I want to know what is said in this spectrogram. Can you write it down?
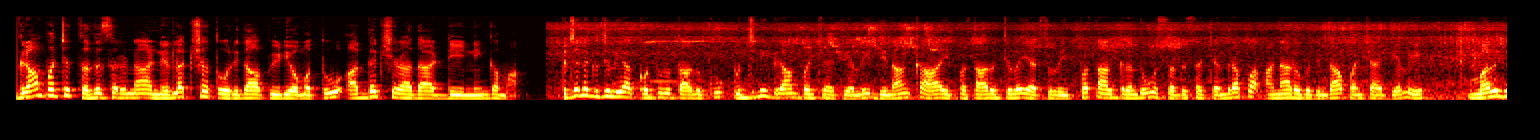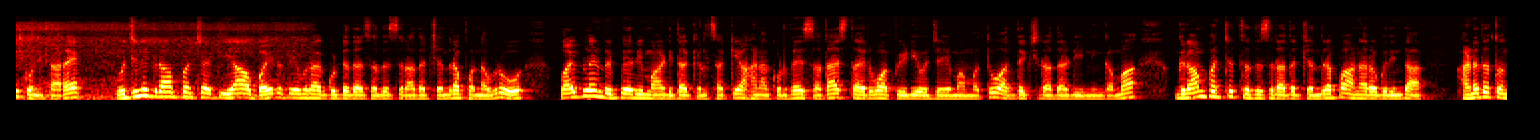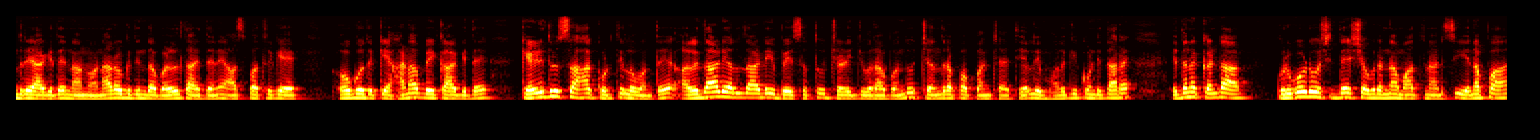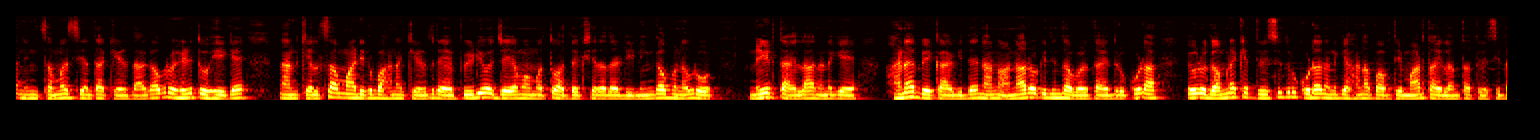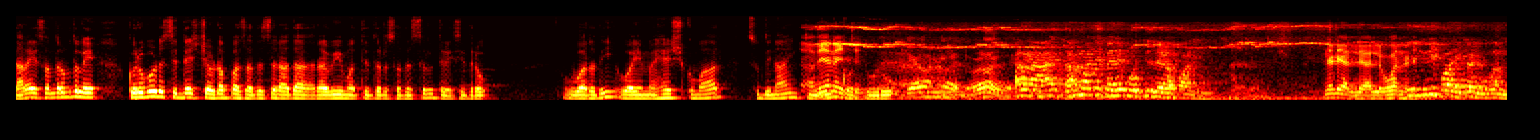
ಗ್ರಾಮ ಪಂಚಾಯತ್ ಸದಸ್ಯರನ್ನ ನಿರ್ಲಕ್ಷ್ಯ ತೋರಿದ ಪಿಡಿಒ ಮತ್ತು ಅಧ್ಯಕ್ಷರಾದ ಡಿ ನಿಂಗಮ್ಮ. ವಿಜಯನಗರ ಜಿಲ್ಲೆಯ ಕೊಟ್ಟೂರು ತಾಲೂಕು ಉಜ್ನಿ ಗ್ರಾಮ ಪಂಚಾಯಿತಿಯಲ್ಲಿ ದಿನಾಂಕ ಇಪ್ಪತ್ತಾರು ಜುಲೈ ಎರಡು ಸಾವಿರದ ಇಪ್ಪತ್ನಾಲ್ಕರಂದು ಸದಸ್ಯ ಚಂದ್ರಪ್ಪ ಅನಾರೋಗ್ಯದಿಂದ ಪಂಚಾಯಿತಿಯಲ್ಲಿ ಮಲಗಿಕೊಂಡಿದ್ದಾರೆ. ಉಜ್ನಿ ಗ್ರಾಮ ಪಂಚಾಯಿತಿಯ ಬೈರದೇವರ ಗುಡ್ಡದ ಸದಸ್ಯರಾದ ಚಂದ್ರಪ್ಪನವರು ಪೈಪ್ಲೈನ್ ರಿಪೇರಿ ಮಾಡಿದ ಕೆಲಸಕ್ಕೆ ಹಣ ಕೊಡದೆ ಸತಾಯಿಸ್ತಾ ಇರುವ ಪಿಡಿಒ ಜಯಮ್ಮ ಮತ್ತು ಅಧ್ಯಕ್ಷರಾದ ಡಿ ನಿಂಗಮ್ಮ, ಗ್ರಾಮ ಪಂಚಾಯತ್ ಸದಸ್ಯರಾದ ಚಂದ್ರಪ್ಪ ಅನಾರೋಗ್ಯದಿಂದ ಹಣದ ತೊಂದರೆ ಆಗಿದೆ, ನಾನು ಅನಾರೋಗ್ಯದಿಂದ ಬಳಲ್ತಾ ಇದ್ದೇನೆ, ಆಸ್ಪತ್ರೆಗೆ ಹೋಗೋದಕ್ಕೆ ಹಣ ಬೇಕಾಗಿದೆ, ಕೇಳಿದರೂ ಸಹ ಕೊಡ್ತಿಲ್ಲವಂತೆ. ಅಲ್ದಾಡಿ ಅಲ್ದಾಡಿ ಬೇಸತ್ತು ಚಳಿ ಜ್ವರ ಬಂದು ಚಂದ್ರಪ್ಪ ಪಂಚಾಯಿತಿಯಲ್ಲಿ ಮಲಗಿಕೊಂಡಿದ್ದಾರೆ. ಇದನ್ನು ಕಂಡ ಕುರುಗೋಡು ಸಿದ್ದೇಶ್ ಅವರನ್ನು ಮಾತನಾಡಿಸಿ, ಏನಪ್ಪ ನಿನ್ನ ಸಮಸ್ಯೆ ಅಂತ ಕೇಳಿದಾಗ ಅವರು ಹೇಳಿದ್ದು ಹೀಗೆ, ನಾನು ಕೆಲಸ ಮಾಡಿರುವ ಹಣ ಕೇಳಿದ್ರೆ, ಪಿ ಡಿ ಒ ಜಯಮ್ಮ ಮತ್ತು ಅಧ್ಯಕ್ಷರಾದ ಡಿ ನಿಂಗಮ್ಮನವರು ನೀಡ್ತಾ ಇಲ್ಲ ನನಗೆ ಹಣ ಬೇಕಾಗಿದೆ ನಾನು ಅನಾರೋಗ್ಯದಿಂದ ಬಳಲ್ತಾ ಇದ್ದರೂ ಕೂಡ ಇವರು ಗಮನಕ್ಕೆ ತಿಳಿಸಿದರೂ ಕೂಡ ನನಗೆ ಹಣ ಪಾವತಿ ಮಾಡ್ತಾ ಇಲ್ಲ ಅಂತ ತಿಳಿಸಿದ್ದಾರೆ. ಈ ಸಂದರ್ಭದಲ್ಲಿ ಕುರುಗೋಡು ಸಿದ್ದೇಶ್ ಚೌಡಪ್ಪ ಸದಸ್ಯರಾದ ರವಿ ಮತ್ತಿತರ ಸದಸ್ಯರು ತಿಳಿಸಿದರು. ವರದಿ ವೈ ಮಹೇಶ್ ಕುಮಾರ್ ಸುದಿನಾಯನ್ ಟಿವಿ ಕೊಟ್ಟೂರು. ನಡಿ ಅಲ್ಲಿ ಅಲ್ಲಿ ಹೋಗೋಣ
